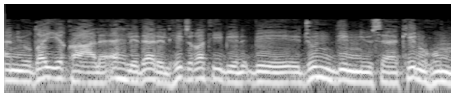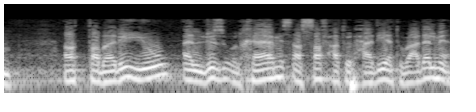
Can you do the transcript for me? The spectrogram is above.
أن يضيق على أهل دار الهجرة بجند يساكنهم. الطبري الجزء الخامس الصفحة الحادية بعد المئة.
